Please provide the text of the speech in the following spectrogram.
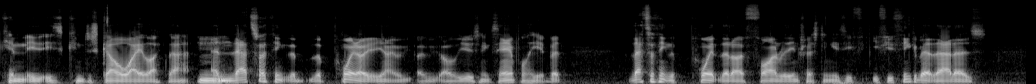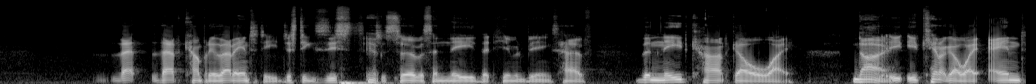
can is can just go away like that. Mm. And that's I think the the point. I you know I- I'll use an example here, but that's I think the point that I find really interesting is if if you think about that as that that company or that entity just exists Yeah. to service a need that human beings have. The need can't go away. No. It, it cannot go away, and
